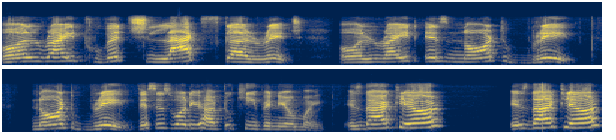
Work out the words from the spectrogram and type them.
Alright which lacks courage. Alright is not brave not brave. This is what you have to keep in your mind. Is that clear? Is that clear?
